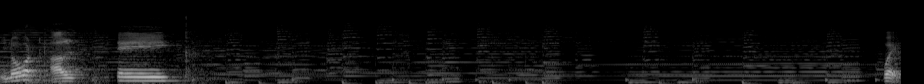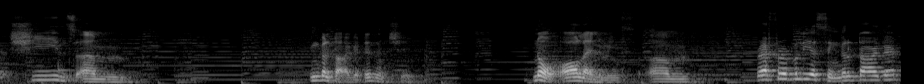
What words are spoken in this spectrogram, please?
You know what? I'll take. Wait, she's um single target, isn't she? No, all enemies. Um, preferably a single target.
